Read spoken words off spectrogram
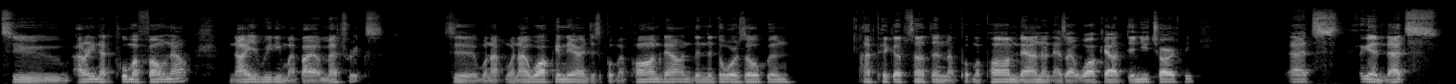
to I don't even have to pull my phone out. Now you're reading my biometrics to when I when I walk in there, I just put my palm down, then the doors open. I pick up something, I put my palm down, and as I walk out, then you charge me. That's again, that's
